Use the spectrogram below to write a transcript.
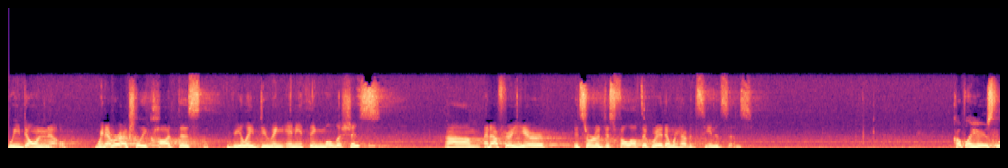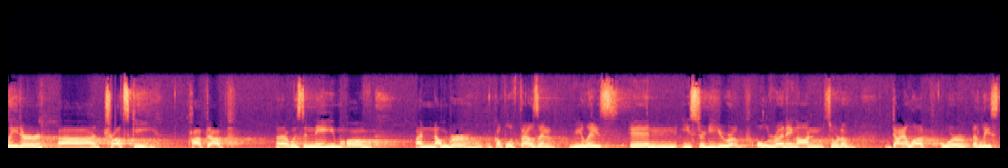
we don't know. We never actually caught this relay doing anything malicious. Um, and after a year, it sort of just fell off the grid and we haven't seen it since. A couple of years later, uh, Trotsky popped up. Uh, was the name of a number, a couple of thousand relays in Eastern Europe, all running on sort of dial-up or at least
